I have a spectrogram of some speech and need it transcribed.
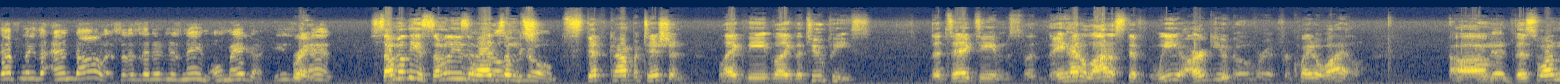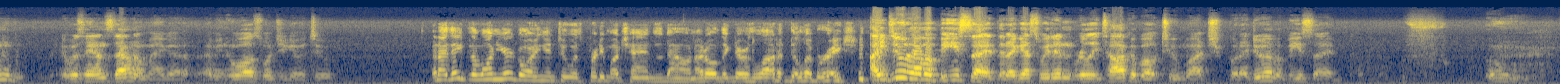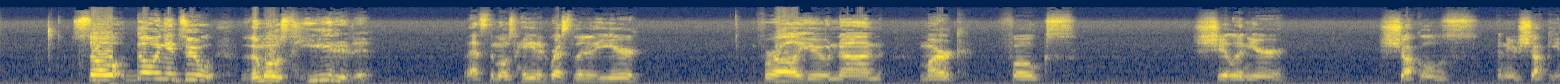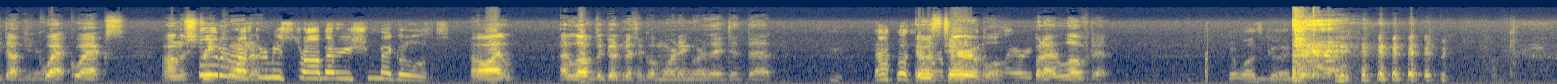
definitely the end all. It says it in his name, Omega. He's Right. the end. Some of these, some of these have had some to go. s- stiff competition, like the like the two piece, the tag teams. They had a lot of stiff. We argued over it for quite a while. Um, this one, it was hands down Omega. I mean, who else would you give it to? And I think the one you're going into was pretty much hands down. I don't think there was a lot of deliberation. I do have a B side that I guess we didn't really talk about too much, but I do have a B side. So going into the most heated, that's the most hated wrestler of the year. For all you non-mark folks, shilling your shuckles and your shucky ducky Yeah. quack quacks on the street Put her after me, strawberry schmeggles. Oh, I, I love the Good Mythical Morning where they did that. That was It was terrible, but I loved it. it was good.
